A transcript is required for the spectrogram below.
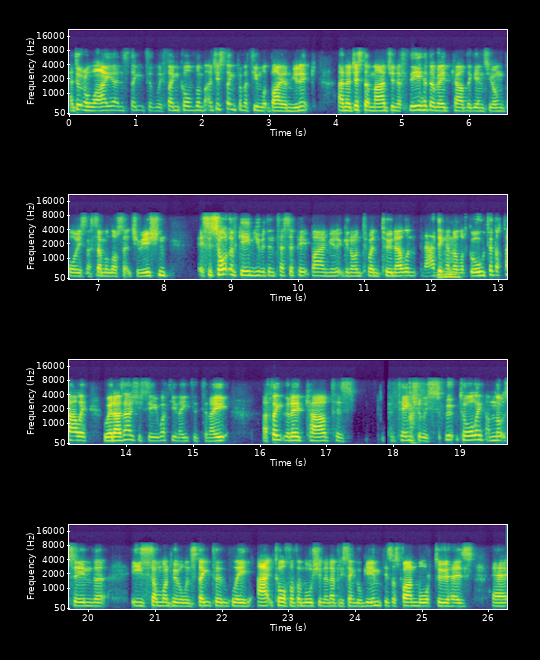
I don't know why I instinctively think of them, but I just think of a team like Bayern Munich. And I just imagine if they had a red card against young boys in a similar situation, it's the sort of game you would anticipate Bayern Munich going on to win 2 0 and adding mm-hmm. another goal to their tally. Whereas, as you say, with United tonight, I think the red card has potentially spooked Ole. I'm not saying that he's someone who will instinctively act off of emotion in every single game because there's far more to his uh,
